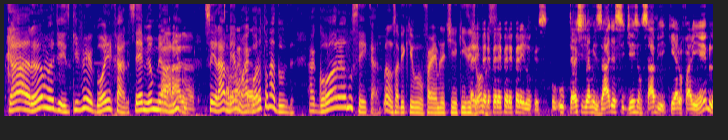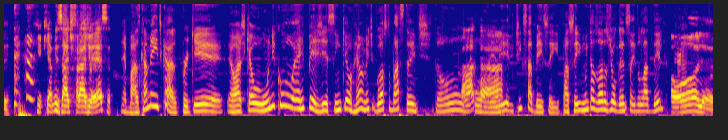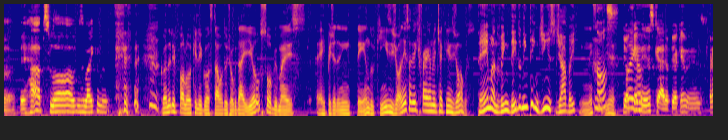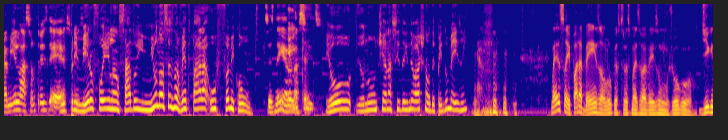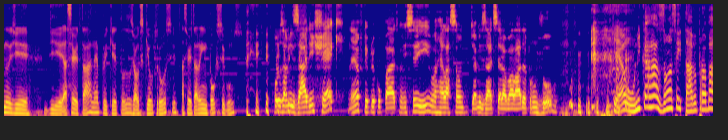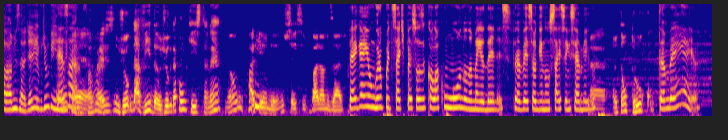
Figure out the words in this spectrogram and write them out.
Caramba, Jason, que vergonha, cara. Você é mesmo meu Caralho. amigo? Será Tava mesmo? na cara. Agora eu tô na dúvida. Agora eu não sei, cara. Mano, não sabia que o Fire Emblem tinha 15 Peraí, jogos? peraí, peraí, peraí, peraí, Lucas. O, o teste de amizade, esse Jason sabe que era o Fire Emblem? que, que amizade frágil é essa? É basicamente, cara, porque eu acho que é o único RPG, assim, que eu realmente gosto bastante. Então, Ah, pô, tá. ele, ele tinha que saber isso aí. Passei muitas horas jogando isso aí do lado dele. Olha, perhaps love is like love. Quando ele falou que ele gostava do jogo, daí eu soube, mas RPG da Nintendo, 15 jogos. Eu nem sabia que Fire Emblem tinha 15 jogos. Tem, mano, vem desde o Nintendinho esse diabo aí. Nem sabia. Nossa. Pior que é legal. mesmo, cara, pior que é mesmo. Pra mim ele nasceu no 3DS. o primeiro foi lançado em 1990 para o Famicom. mas Vocês nem eram Eita. nascidos. Eu, eu não tinha nascido ainda, eu acho, não. Depende do mês, hein? Mas é isso aí, parabéns ao Lucas, trouxe mais uma vez um jogo digno de, de acertar, né? Porque todos os jogos que eu trouxe acertaram em poucos segundos. Pôs a amizade em xeque, né? Eu fiquei preocupado com isso aí. Uma relação de amizade ser abalada por um jogo. Que é a única razão aceitável pra abalar a amizade. É videogame, né, Exato. cara? É, Por favor. mas o jogo da vida, o jogo da conquista, né? Não o Fire Emblem. Não sei se vale uma amizade. Pega aí um grupo de sete pessoas e coloca um Uno no meio deles. Pra ver se alguém não sai sem ser amigo. É, ou então truco. Também aí, ó.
